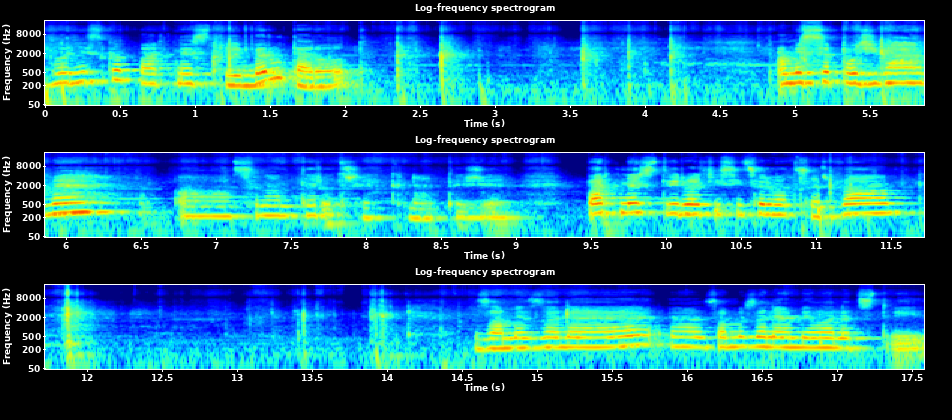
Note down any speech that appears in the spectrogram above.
z hlediska partnerství. Beru tarot. A my se podíváme, co nám tarot řekne. Takže partnerství 2022 zamezené, uh, zamezené milenectví,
